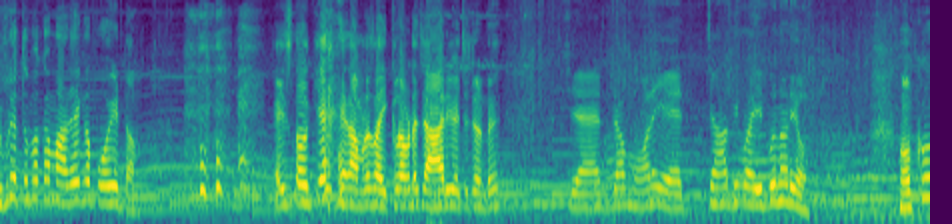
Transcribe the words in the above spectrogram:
ഇവിടെ എത്തുമ്പോ ആ മഴയങ്ങ് പോയിട്ടോ ഗൈസ് നോക്കിയേ നമ്മൾ സൈക്കിൾ അവിടെ ചാരി വെച്ചിട്ടുണ്ട്. എന്റെ മോനെ ഏറ്റാതി വൈബ് എന്നറിയോ നോക്കൂ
